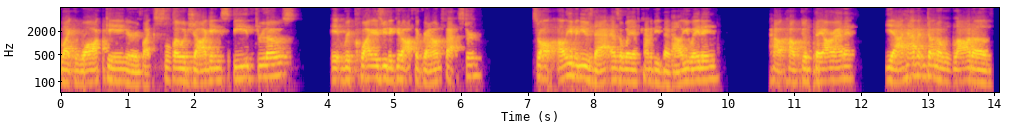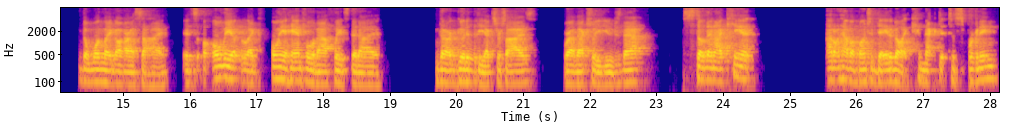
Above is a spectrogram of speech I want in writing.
like walking or like slow jogging speed through those, it requires you to get off the ground faster. So I'll, I'll even use that as a way of kind of evaluating how, how good they are at it. Yeah, I haven't done a lot of the one leg RSI. It's only a, like only a handful of athletes that I that are good at the exercise where I've actually used that. So then I can't I don't have a bunch of data to like connect it to sprinting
